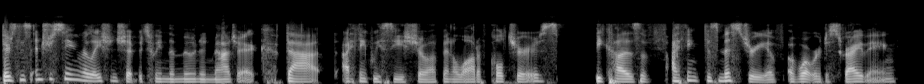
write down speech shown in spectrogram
There's this interesting relationship between the moon and magic that I think we see show up in a lot of cultures because of I think this mystery of, of what we're describing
